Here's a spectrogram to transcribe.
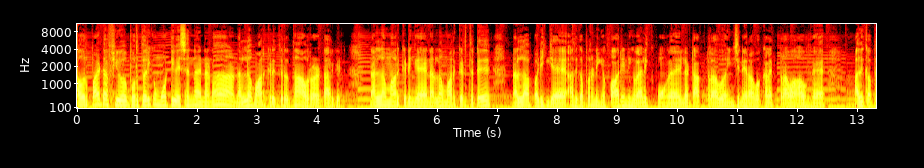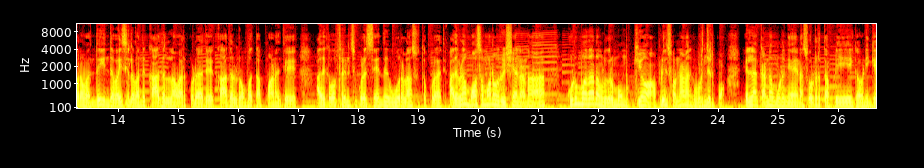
அவர் பாயிண்ட் ஆஃப் வியூவை பொறுத்த வரைக்கும் மோட்டிவேஷன்னா என்னென்னா நல்ல மார்க் எடுக்கிறது தான் அவரோட டார்கெட் நல்ல மார்க் எடுங்க நல்ல மார்க் எடுத்துகிட்டு நல்லா படிங்க. அதுக்கப்புறம் நீங்கள் ஃபாரின் நீங்கள் வேலைக்கு போங்க இல்லை டாக்டராகவோ இன்ஜினியராகவோ கலெக்டராகவோ ஆகுங்க அதுக்கப்புறம் வந்து இந்த வயசில் வந்து காதல்லாம் வரக்கூடாது. காதல் ரொம்ப தப்பானது. அதுக்கப்புறம் ஃப்ரெண்ட்ஸு கூட சேர்ந்து ஊரெல்லாம் சுற்றக்கூடாது அதை விட மோசமான ஒரு விஷயம் என்னென்னா குடும்பம் தான் நம்மளுக்கு ரொம்ப முக்கியம் அப்படின்னு சொன்னால் நாங்கள் புரிஞ்சிருப்போம். எல்லாம் கண்ணை முடுங்க. நான் சொல்கிறது அப்படியே கவனிங்க.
